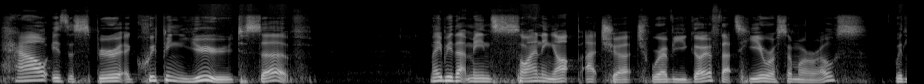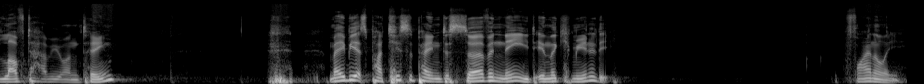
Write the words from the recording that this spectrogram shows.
how is the Spirit equipping you to serve? Maybe that means signing up at church wherever you go, if that's here or somewhere else. We'd love to have you on team. Maybe it's participating to serve a need in the community. Finally,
